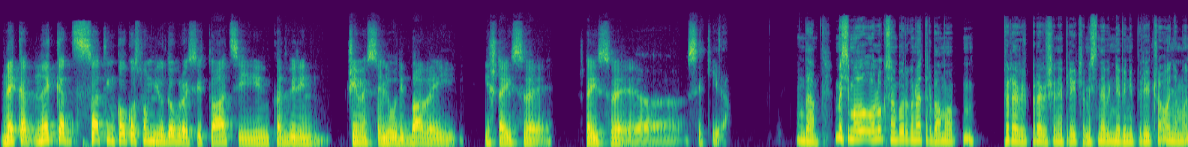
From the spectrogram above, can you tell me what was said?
nekad, nekad shvatim koliko smo mi u dobroj situaciji kad vidim čime se ljudi bave i, i šta ih sve, šta ih sve uh, sekira. Da, mislim o, o Luksemburgu ne trebamo previ, previše ne pričati, mislim ne bi, ne bi ni pričao o njemu,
